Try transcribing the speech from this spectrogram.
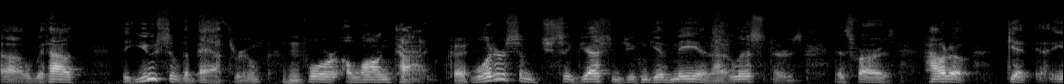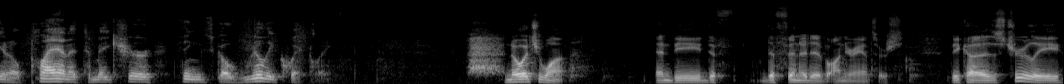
uh, without the use of the bathroom for a long time. Okay. What are some suggestions you can give me and our listeners as far as how to get, you know, plan it to make sure things go really quickly? know what you want and be def- definitive on your answers because truly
